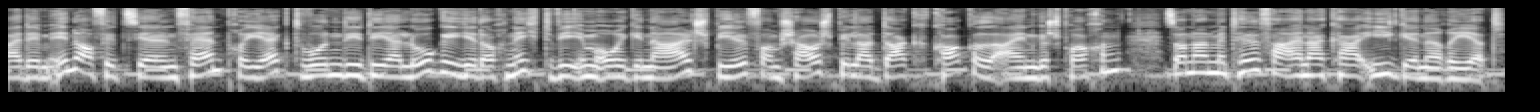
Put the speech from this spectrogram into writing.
Bei dem inoffiziellen Fanprojekt wurden die Dialoge jedoch nicht wie im Originalspiel vom Schauspieler Doug Cockle eingesprochen, sondern mit Hilfe einer KI generiert.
